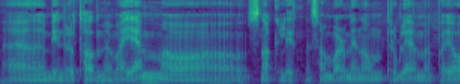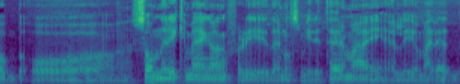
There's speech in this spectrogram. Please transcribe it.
Jeg begynner å ta det med meg hjem og snakke litt med samboeren min om problemet på jobb. Og sovner ikke med en gang fordi det er noe som irriterer meg eller gjør meg redd.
